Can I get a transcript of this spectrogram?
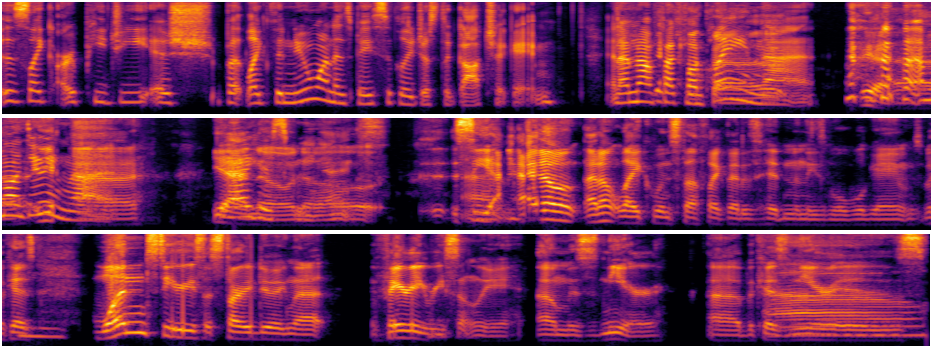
is like RPG ish, but like the new one is basically just a gacha game, and I'm not fucking fuck playing that. that. Yeah, I'm not doing that. Yeah, no, no. See, um, I don't, I don't like when stuff like that is hidden in these mobile games because mm-hmm. one series that started doing that very recently um, is NieR Uh, because oh. NieR is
